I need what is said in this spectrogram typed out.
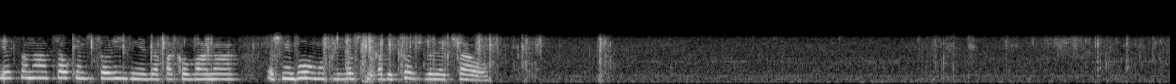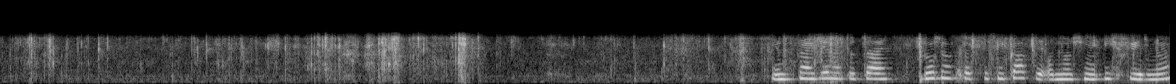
Jest ona całkiem solidnie zapakowana, lecz nie było możliwości, aby coś wyleciało. Więc znajdziemy tutaj różne specyfikacje odnośnie ich firmy.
